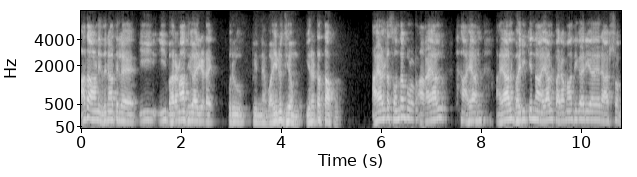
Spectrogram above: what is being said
അതാണ് ഇതിനകത്തിലെ ഈ ഈ ഭരണാധികാരിയുടെ ഒരു പിന്നെ വൈരുദ്ധ്യം ഇരട്ടത്താപ്പും. അയാളുടെ സ്വന്തം അയാൾ അയാൾ അയാൾ ഭരിക്കുന്ന അയാൾ പരമാധികാരിയായ രാഷ്ട്രം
